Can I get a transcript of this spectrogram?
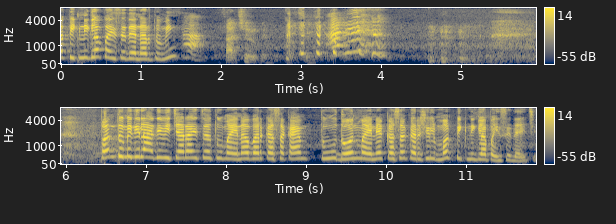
हिला पिकनिकला पैसे देणार तुम्ही? हा. सातशे रुपये. पण तुम्ही तिला आधी विचारायचं तू महिनाभर कसं काय तू दोन महिने कसं करशील मग पिकनिकला पैसे द्यायचे.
